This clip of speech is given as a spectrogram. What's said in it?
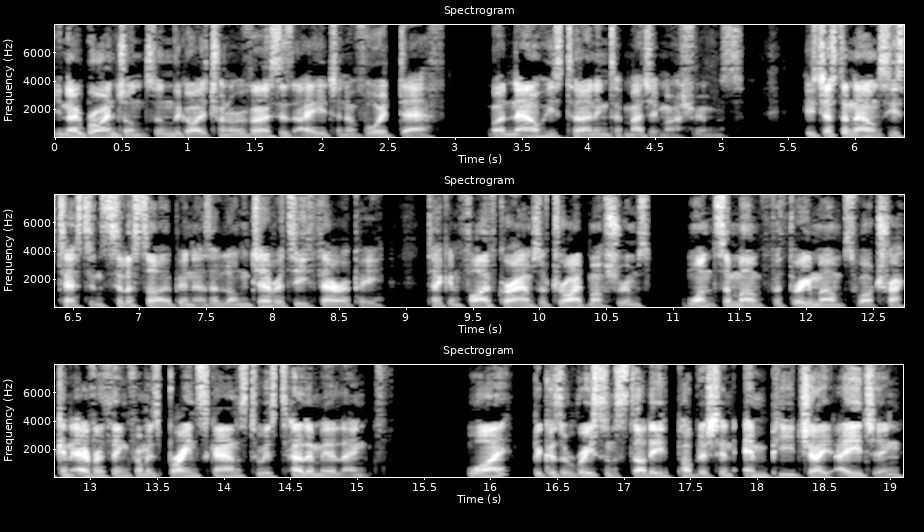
You know Bryan Johnson, the guy trying to reverse his age and avoid death? Well, now he's turning to magic mushrooms. He's just announced he's testing psilocybin as a longevity therapy, taking 5 grams of dried mushrooms once a month for three months while tracking everything from his brain scans to his telomere length. Why? Because a recent study published in npj Aging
